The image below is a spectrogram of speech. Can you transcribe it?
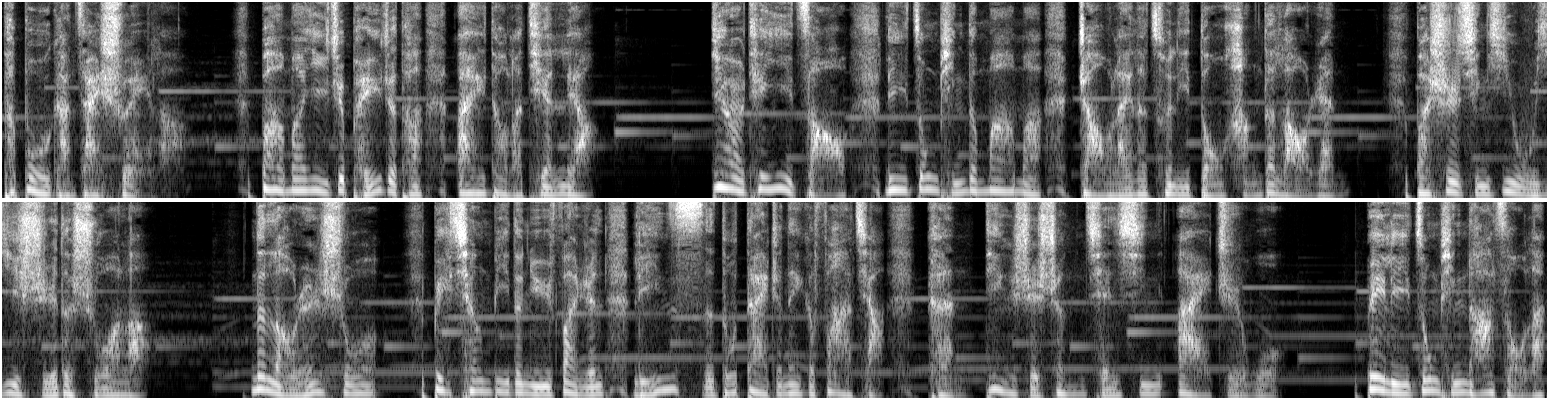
他不敢再睡了。爸妈一直陪着他挨到了天亮。第二天一早，李宗平的妈妈找来了村里懂行的老人，把事情一五一十的说了。那老人说。被枪毙的女犯人临死都带着那个发卡，肯定是生前心爱之物，被李宗平拿走了，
